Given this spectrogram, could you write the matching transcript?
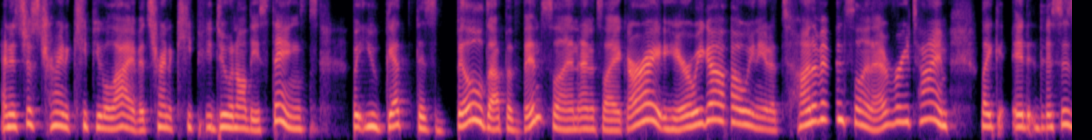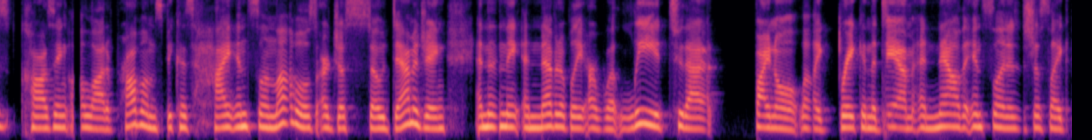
and it's just trying to keep you alive. It's trying to keep you doing all these things but you get this buildup of insulin and it's like all right here we go we need a ton of insulin every time like it this is causing a lot of problems because high insulin levels are just so damaging and then they inevitably are what lead to that final like break in the dam and now the insulin is just like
